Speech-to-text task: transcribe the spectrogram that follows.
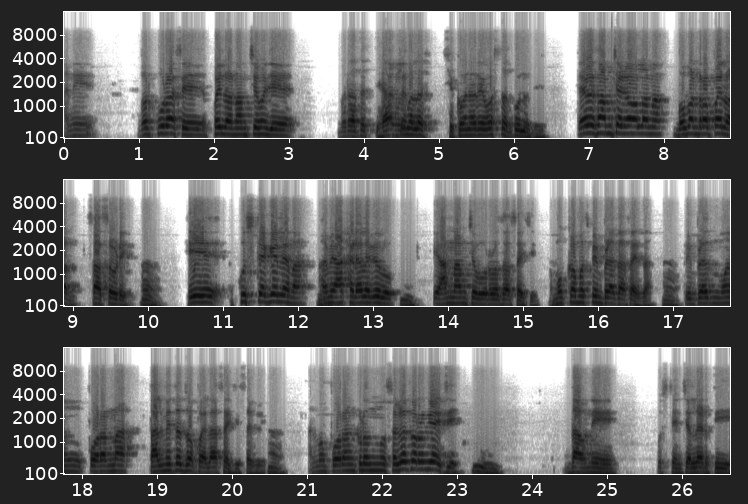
आणि भरपूर असे पैलवान आमचे म्हणजे बरं आता ह्या. तुम्हाला शिकवणारे वस्तात कोण होते? त्यावेळेस आमच्या गावाला ना बबनराव पैलवान सासवडे. हा कुस्त्या केल्या ना आम्ही आखाड्याला गेलो. की अण्णा आमच्या बरोबरच असायचे मुक्कामच पिंपळ्यात असायचा. पिंपळ्यात मग पोरांना तालमीतच झोपायला असायची सगळी. आणि मग पोरांकडून सगळं करून घ्यायचे. धावणे कुस्त्यांच्या लढती.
